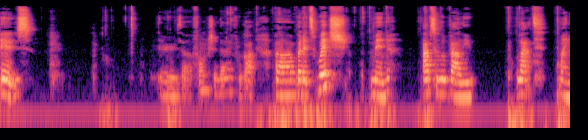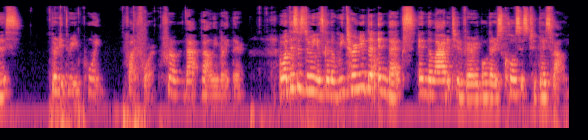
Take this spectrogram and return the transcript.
is there's a function that I forgot, uh, but it's which min absolute value lat minus 33.54 from that value right there. And what this is doing is going to return you the index in the latitude variable that is closest to this value.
